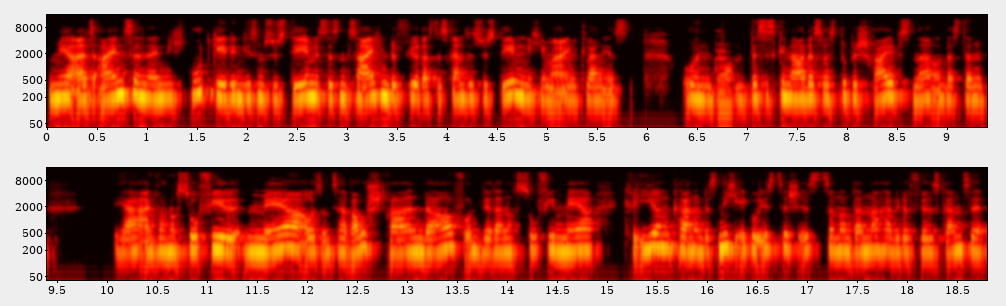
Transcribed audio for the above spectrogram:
mir als Einzelne nicht gut geht in diesem System, ist das ein Zeichen dafür, dass das ganze System nicht im Einklang ist. Und, ja. das ist genau das, was du beschreibst. Ne? Und dass dann ja einfach noch so viel mehr aus uns herausstrahlen darf und wir dann noch so viel mehr kreieren kann und es nicht egoistisch ist, sondern dann nachher wieder für das ganze,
